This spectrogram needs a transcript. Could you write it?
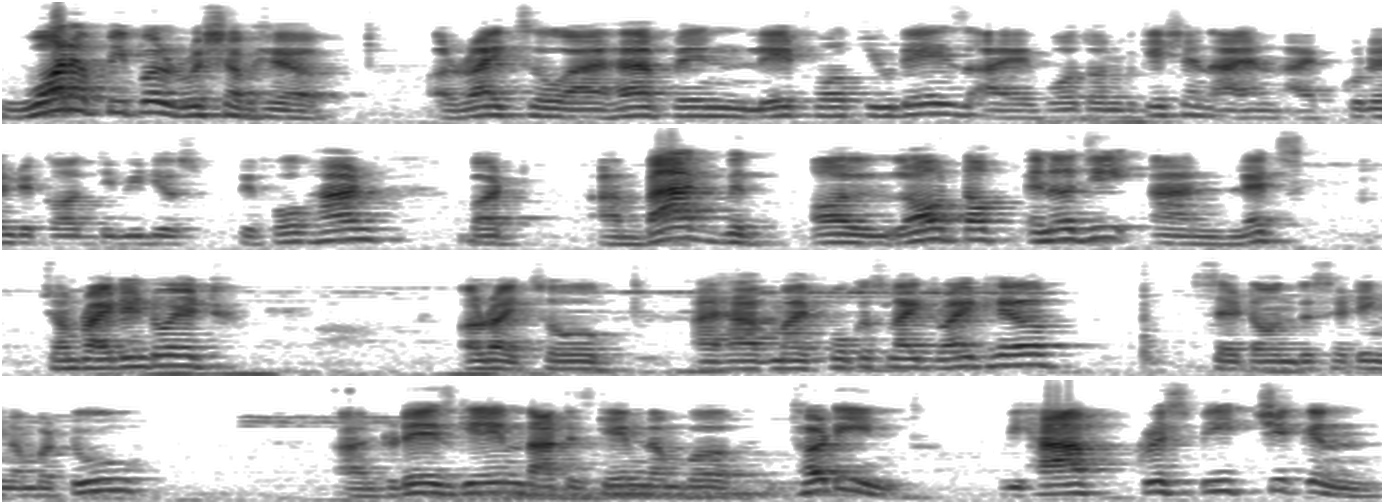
What up, people? Rishabh here. Alright, so I have been late for a few days. I was on vacation and I couldn't record the videos beforehand, but I'm back with a lot of energy and let's jump right into it. Alright, so I have my focus light right here set on the setting number 2 and today's game that is game number 13 we have crispy chicken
